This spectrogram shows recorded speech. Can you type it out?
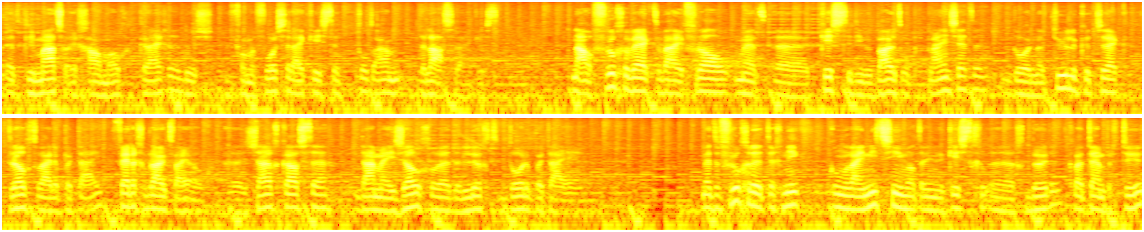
het klimaat zo egaal mogelijk krijgen. Dus van de voorste rijkisten tot aan de laatste rijkisten. Nou, vroeger werkten wij vooral met uh, kisten die we buiten op het plein zetten. Door natuurlijke trek droogden wij de partij. Verder gebruikten wij ook uh, zuigkasten. Daarmee zogen we de lucht door de partij heen. Met de vroegere techniek konden wij niet zien wat er in de kist uh, gebeurde qua temperatuur.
